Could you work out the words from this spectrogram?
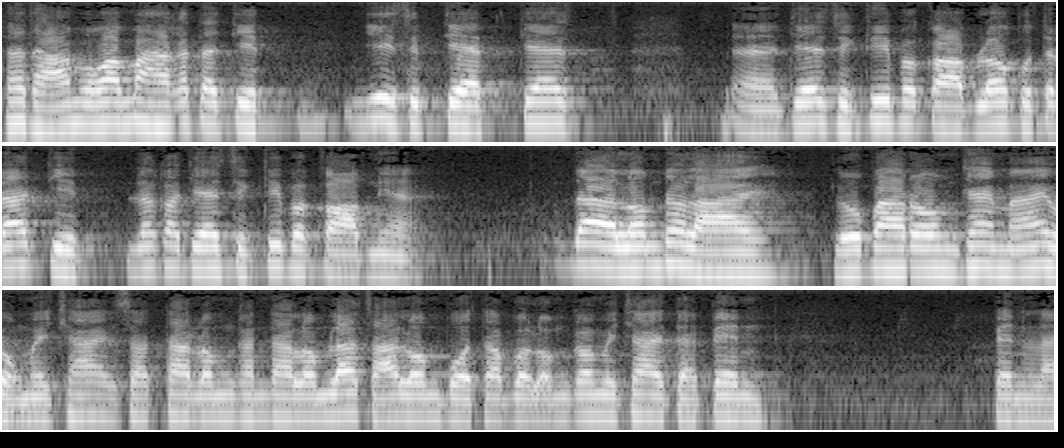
ถ้าถามบอกว่ามหากตจิตยี่สิบเจ็ดเจ เจสิกที่ประกอบโลกุตระจิต แล้วก็เจสิกที่ประกอบเนี่ยได้อารมณ์เท่าไหร่รูปารมณ์ใช่ไหมบอกไม่ใช่ สัทธารมคันธารมละสารมโปตตาบรมก็ไม่ใช่ แต่เป็นเป็นอะไร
